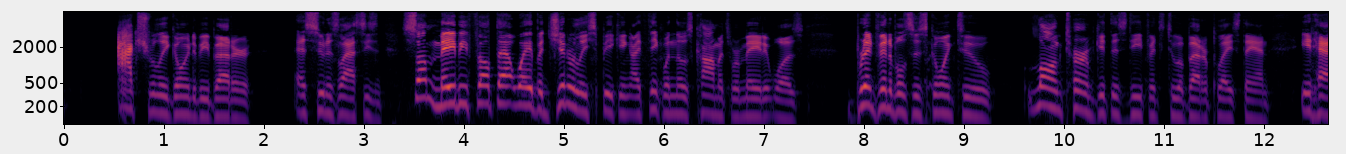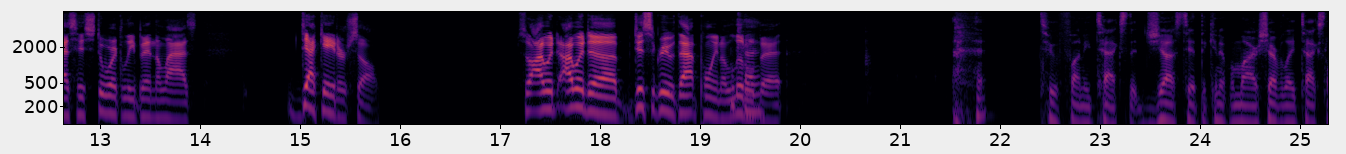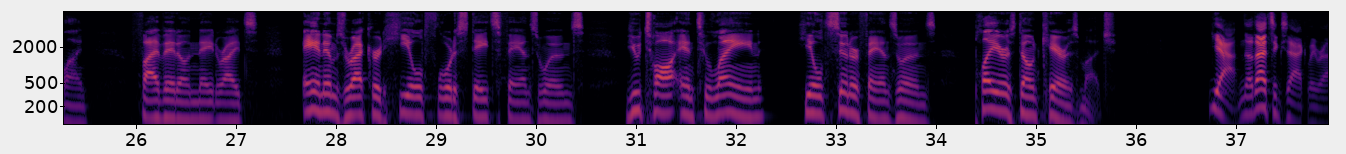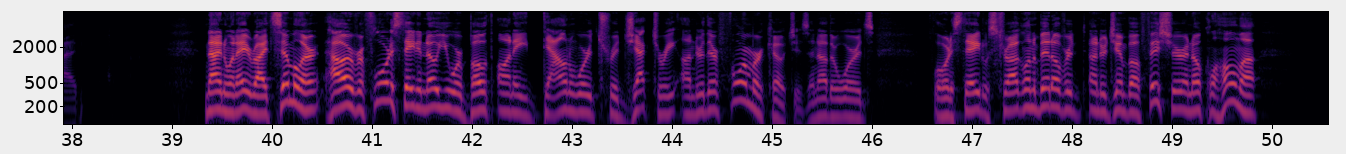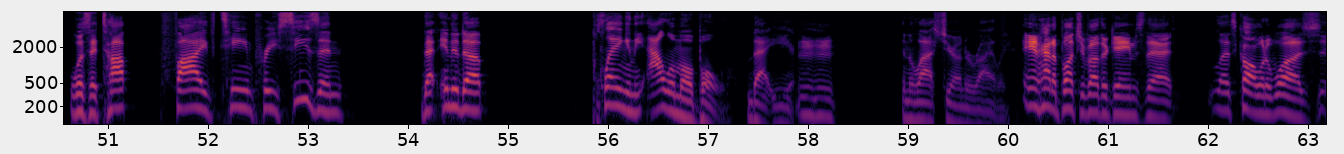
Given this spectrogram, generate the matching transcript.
actually going to be better as soon as last season. Some maybe felt that way, but generally speaking, I think when those comments were made, it was Brent Venables is going to long term get this defense to a better place than it has historically been the last decade or so. So I would I would uh, disagree with that point a okay. little bit. Two funny texts that just hit the Knippelmier Chevrolet text line. 580 Nate writes, A&M's record healed Florida State's fans' wounds Utah and Tulane healed Sooner fans' wounds. Players don't care as much. Yeah, no, that's exactly right. 918 writes similar. However, Florida State and OU were both on a downward trajectory under their former coaches. In other words, Florida State was struggling a bit over under Jimbo Fisher, and Oklahoma was a top five team preseason that ended up playing in the Alamo Bowl that year mm-hmm. in the last year under Riley. And had a bunch of other games that, let's call it what it was,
